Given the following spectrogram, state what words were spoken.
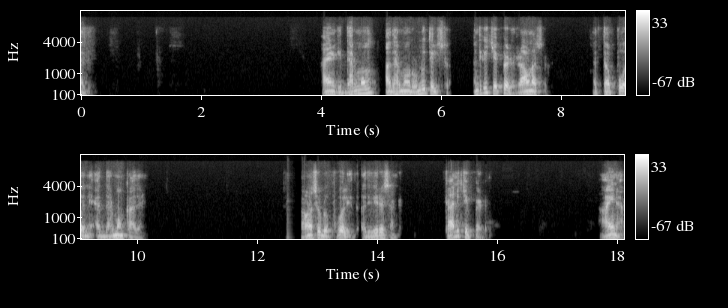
అది ఆయనకి ధర్మం అధర్మం రెండు తెలుసు. అందుకే చెప్పాడు రావణాసుడు అది తప్పు అని అది ధర్మం కాదని. రావణసుడు ఒప్పుకోలేదు అది వేరే సంగతి. కానీ చెప్పాడు ఆయన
